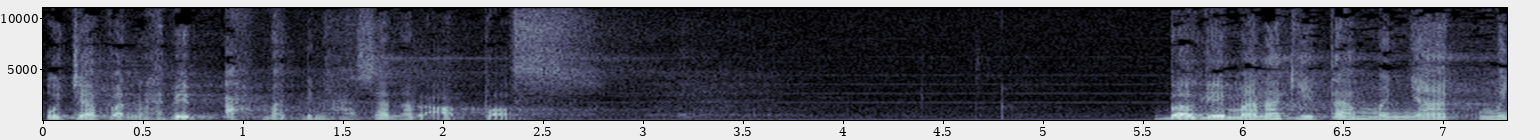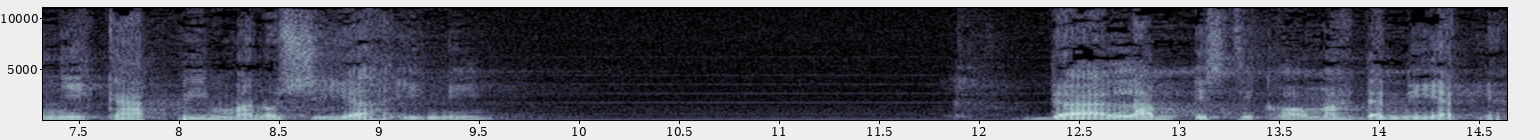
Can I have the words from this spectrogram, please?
ucapan Habib Ahmad bin Hasan Al-Attas. Bagaimana kita menyikapi manusia ini dalam istiqomah dan niatnya.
